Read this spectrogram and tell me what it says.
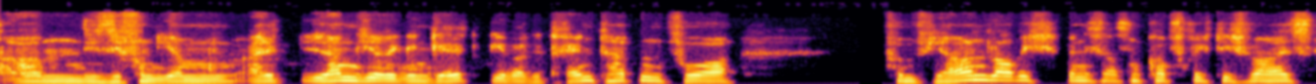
ähm, die sich von ihrem alt, langjährigen Geldgeber getrennt hatten vor fünf Jahren, glaube ich, wenn ich es aus dem Kopf richtig weiß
